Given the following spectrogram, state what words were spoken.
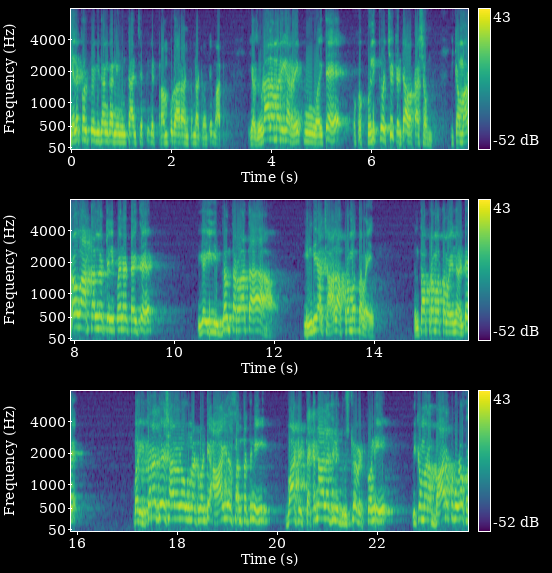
నెలకొల్పే విధంగా నేను ఉంటా అని చెప్పి ఇక ట్రంప్ గారు అంటున్నటువంటి మాట. ఇక చూడాల మరి ఇక రేపు అయితే ఒక కొలిక్కి వచ్చేటువంటి అవకాశం ఉంది. ఇక మరో వార్తల్లోకి వెళ్ళిపోయినట్టయితే ఇక ఈ యుద్ధం తర్వాత ఇండియా చాలా అప్రమత్తమైంది. ఎంత అప్రమత్తమైందంటే మరి ఇతర దేశాలలో ఉన్నటువంటి ఆయుధ సంతతిని వాటి టెక్నాలజీని దృష్టిలో పెట్టుకొని ఇక మన భారత్ కూడా ఒక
